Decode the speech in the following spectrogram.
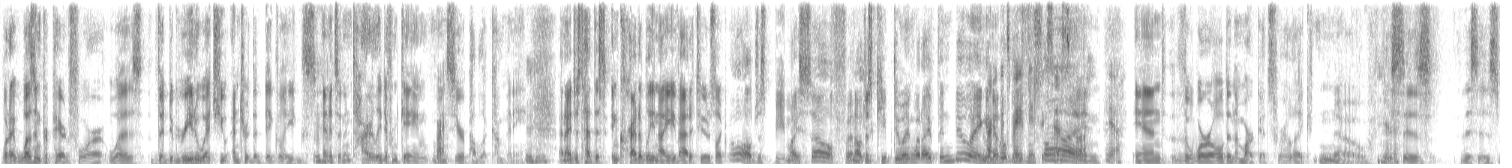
what I wasn't prepared for was the degree to which you enter the big leagues, Mm-hmm. and it's an entirely different game once you're a public company. And I just had this incredibly naive attitude. It was like, oh, I'll just be myself, and I'll just keep doing what I've been doing, Mm-hmm. Right, and it'll which be made me successful. Yeah. And the world and the markets were like, no, this is this is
